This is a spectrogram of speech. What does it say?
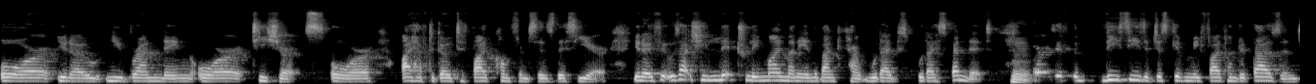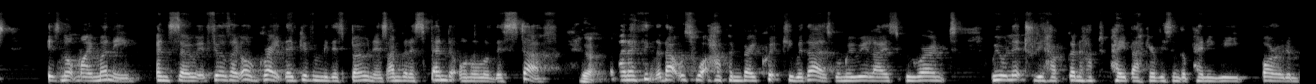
or you know new branding or t-shirts or i have to go to five conferences this year. You know if it was actually literally my money in the bank account would i would i spend it? Hmm. whereas if the vcs have just given me 500000 it's not my money. And so it feels like oh great they've given me this bonus. I'm going to spend it on all of this stuff. Yeah. and i think that that was what happened very quickly with us when we realized we weren't we were literally have, going to have to pay back every single penny we borrowed and,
